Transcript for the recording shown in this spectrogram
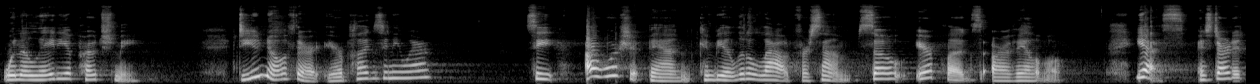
when a lady approached me. Do you know if there are earplugs anywhere? See, our worship band can be a little loud for some, so earplugs are available. Yes, I started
